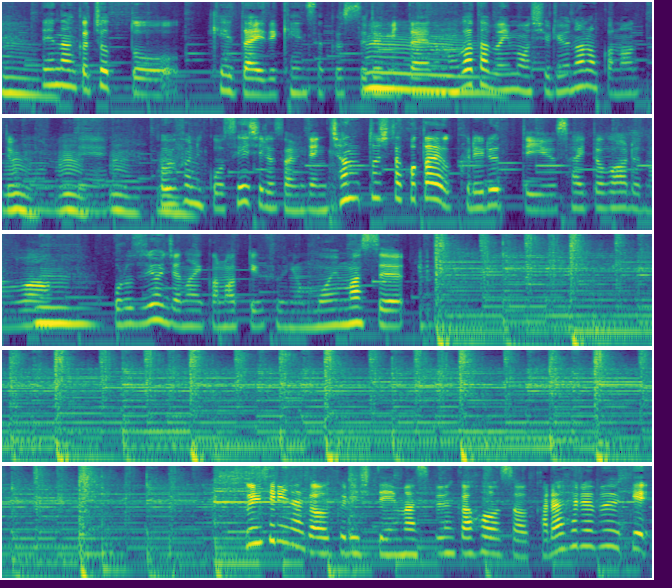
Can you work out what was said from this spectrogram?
うんうんでなんかちょっと携帯で検索するみたいなのが多分今は主流なのかなって思うので、こういうふうにこうセイシルさんみたいにちゃんとした答えをくれるっていうサイトがあるのはうん心強いんじゃないかなっていうふうに思います。福井セリナがお送りしています。文化放送カラフルブーケ。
